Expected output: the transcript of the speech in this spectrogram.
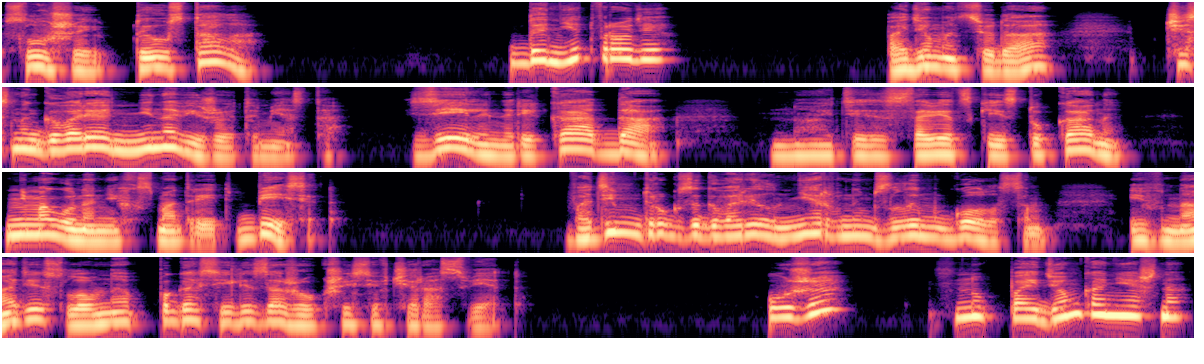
"Слушай, ты устала?" "Да нет, вроде". Пойдем отсюда. А? Честно говоря, ненавижу это место. Зелень, река, да, но эти советские стуканы, не могу на них смотреть, бесят. Вадим вдруг заговорил нервным злым голосом, и в Наде словно погасили зажегшийся вчера свет. Уже? Ну, пойдем, конечно.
